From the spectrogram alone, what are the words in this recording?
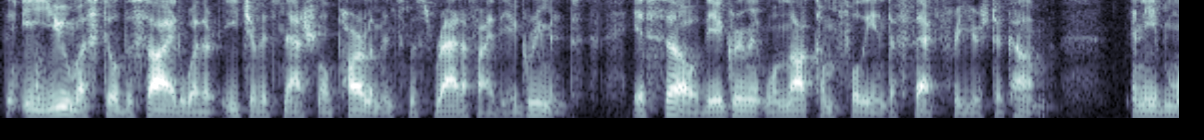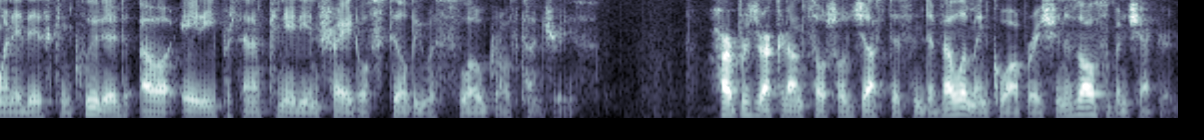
The EU must still decide whether each of its national parliaments must ratify the agreement. If so, the agreement will not come fully into effect for years to come. And even when it is concluded, about 80% of Canadian trade will still be with slow growth countries. Harper's record on social justice and development cooperation has also been checkered.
